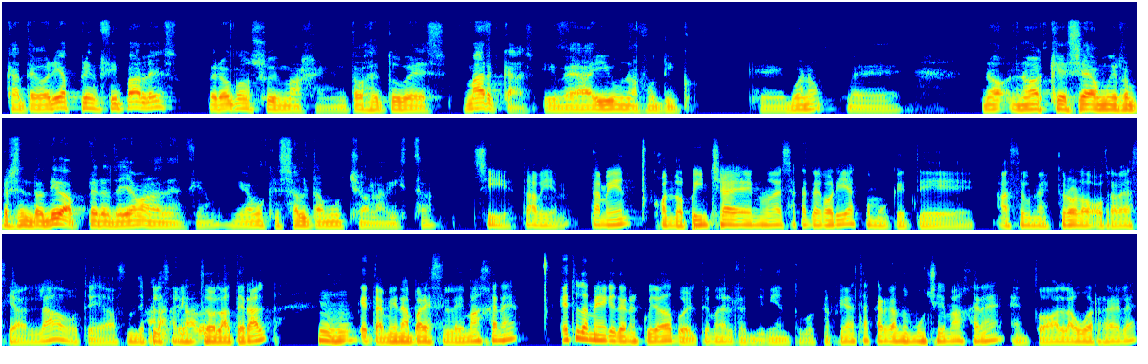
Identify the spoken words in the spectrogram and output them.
categorías principales, pero con su imagen. Entonces tú ves marcas y ves ahí una fotico, que bueno, eh, no, no es que sea muy representativa, pero te llama la atención. Digamos que salta mucho a la vista. Sí, está bien. También cuando pinchas en una de esas categorías, como que te hace un scroll otra vez hacia el lado o te hace un ah, desplazamiento lateral, que también aparece en las imágenes. Esto también hay que tener cuidado por el tema del rendimiento, porque al final estás cargando muchas imágenes en todas las URLs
